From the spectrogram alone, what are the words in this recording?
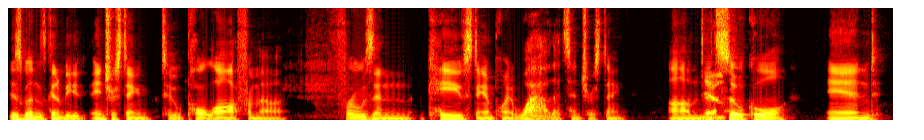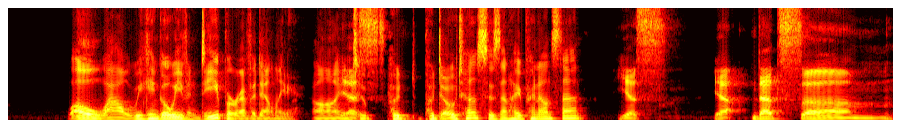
this one's going to be interesting to pull off from a frozen cave standpoint wow that's interesting um that's yeah. so cool and Oh wow, we can go even deeper, evidently, uh, into yes. Podotas. Is that how you pronounce that? Yes. Yeah, that's um,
